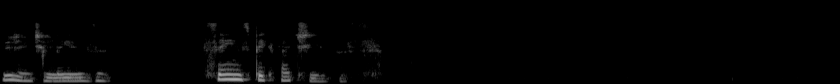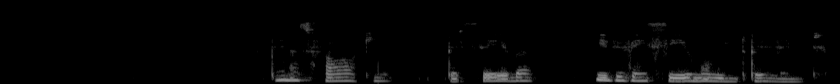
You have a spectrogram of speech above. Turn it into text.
de gentileza, sem expectativas. Apenas foque, perceba e vivencie o momento presente.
